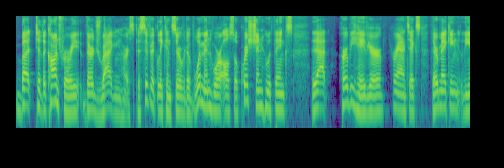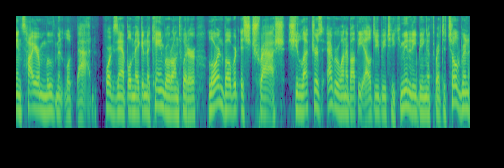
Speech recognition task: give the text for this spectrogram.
but to the contrary, they're dragging her, specifically conservative women who are also Christian, who thinks that her behavior, her antics, they're making the entire movement look bad. For example, Meghan McCain wrote on Twitter Lauren Boebert is trash. She lectures everyone about the LGBT community being a threat to children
